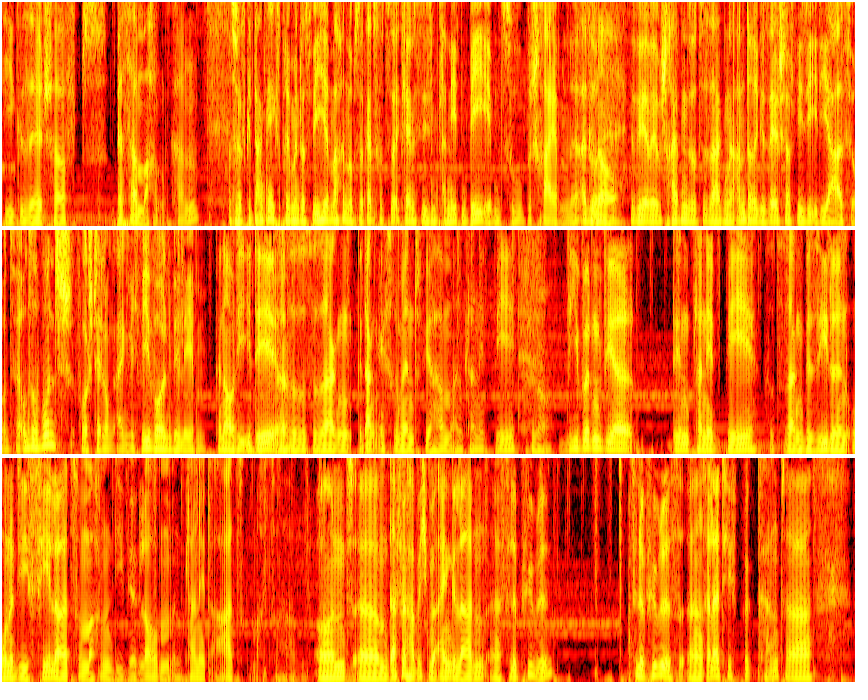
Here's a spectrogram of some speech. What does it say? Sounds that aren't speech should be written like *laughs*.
die Gesellschaft besser machen kann. Also das Gedankenexperiment, was wir hier machen, um es noch ganz kurz zu erklären, ist diesen Planeten B eben zu beschreiben. Ne? Also Genau. wir, wir beschreiben sozusagen eine andere Gesellschaft, wie sie ideal für uns wäre. Unsere Wunschvorstellung eigentlich, wie wollen wir leben? Genau, die Idee, Ja. also sozusagen Gedankenexperiment, wir haben einen Planet B. Genau. Wie würden wir den Planet B sozusagen besiedeln, ohne die Fehler zu machen, die wir glauben, in Planet A gemacht zu haben? Und ähm, dafür habe ich mir eingeladen äh, Philipp Hübel. Philipp Hübel ist äh, relativ bekannter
